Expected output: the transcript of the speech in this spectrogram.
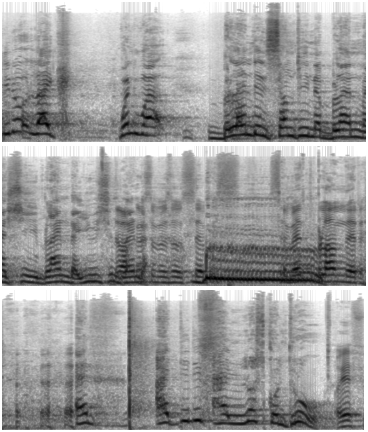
you know, like when you are blending something in a blend machine, blender, using blender. akkurat som en sånn se- sementblander. And I didn't, I lost control. Oh, Og jeg f-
